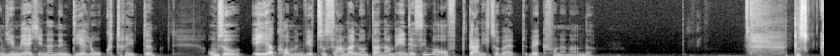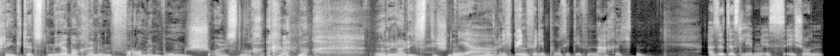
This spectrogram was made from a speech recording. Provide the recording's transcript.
und je mehr ich in einen Dialog trete, umso eher kommen wir zusammen und dann am Ende sind wir oft gar nicht so weit weg voneinander. Das klingt jetzt mehr nach einem frommen Wunsch als nach einer realistischen ja, ich bin für die positiven Nachrichten. Also das Leben ist eh schon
